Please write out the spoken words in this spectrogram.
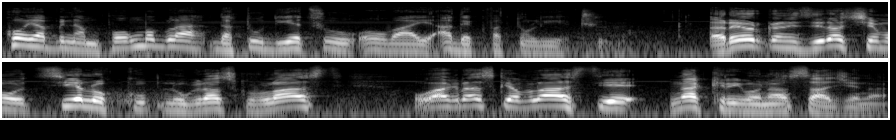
koja bi nam pomogla da tu djecu ovaj, adekvatno liječimo. Reorganizirat ćemo cijelokupnu gradsku vlast. Ova gradska vlast je nakrivo nasađena,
